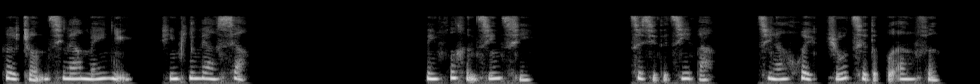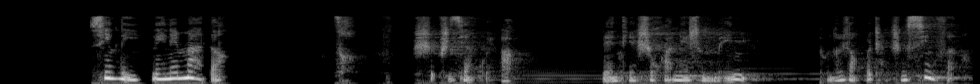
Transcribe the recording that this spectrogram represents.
各种清凉美女频频亮相。林峰很惊奇，自己的鸡巴竟然会如此的不安分，心里连连骂道：“操，是不是见鬼了？连电视画面上的美女都能让我产生兴奋了？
